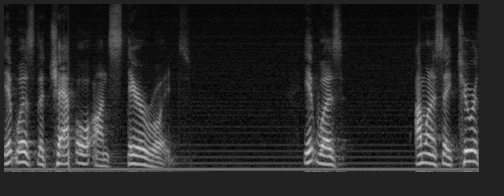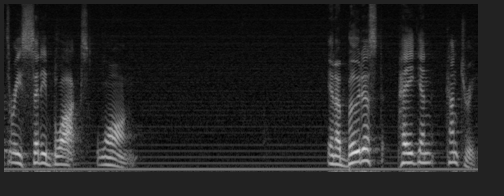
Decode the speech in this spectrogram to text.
It was the chapel on steroids. It was, I want to say, two or three city blocks long in a Buddhist pagan country.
